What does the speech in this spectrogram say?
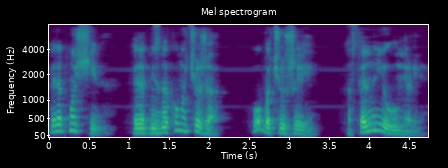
этот мужчина, этот незнакомый чужак, оба чужие, остальные умерли.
